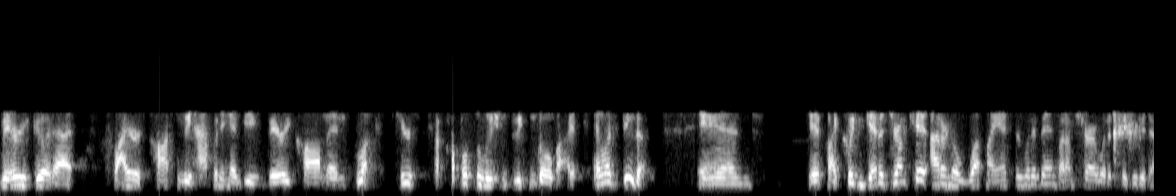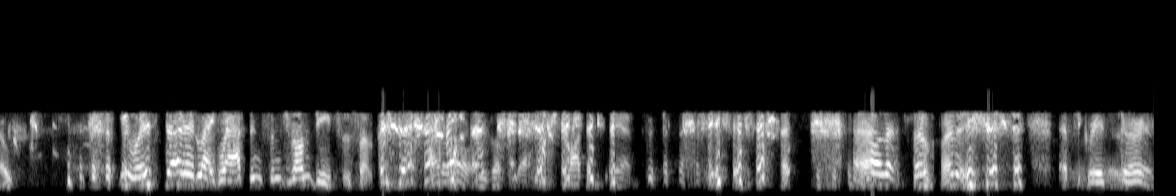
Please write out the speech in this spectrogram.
very good at fires constantly happening and being very calm and look, here's a couple solutions we can go by and let's do them. And if I couldn't get a drum kit, I don't know what my answer would have been, but I'm sure I would have figured it out. you would have started like rapping some drum beats or something. I don't know. I was like, yeah, band. oh, that's so funny. that's a great story.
